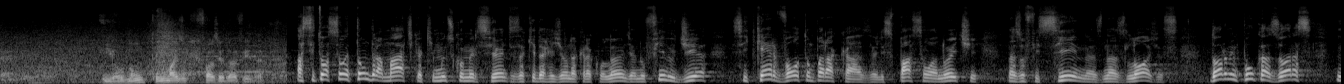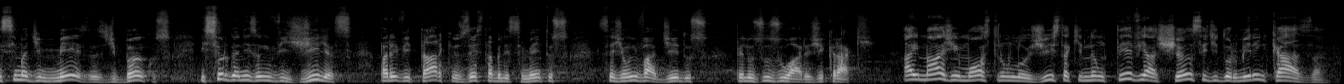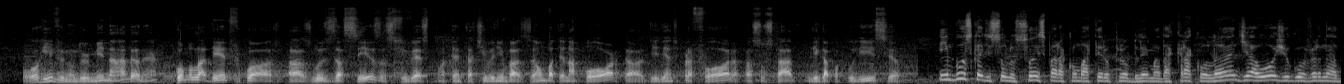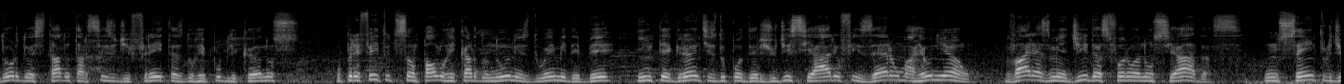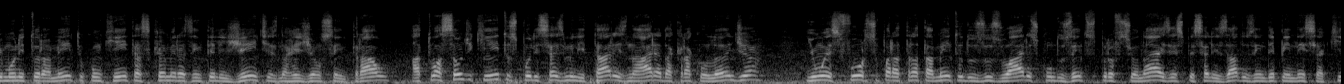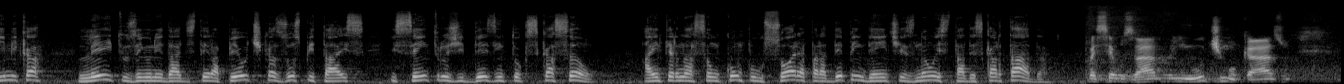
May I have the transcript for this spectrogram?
e eu não tenho mais o que fazer da vida. A situação é tão dramática que muitos comerciantes aqui da região da Cracolândia, no fim do dia, sequer voltam para casa. Eles passam a noite nas oficinas, nas lojas, dormem poucas horas em cima de mesas, de bancos e se organizam em vigílias para evitar que os estabelecimentos sejam invadidos pelos usuários de crack. A imagem mostra um lojista que não teve a chance de dormir em casa. Horrível, não dormi nada, né? Como lá dentro ficou as, as luzes acesas, se tivesse uma tentativa de invasão, bater na porta, de dentro para fora, para assustar, ligar para a polícia. Em busca de soluções para combater o problema da Cracolândia, hoje o governador do estado, Tarcísio de Freitas, do Republicanos, o prefeito de São Paulo, Ricardo Nunes, do MDB, e integrantes do Poder Judiciário fizeram uma reunião. Várias medidas foram anunciadas, um centro de monitoramento com 500 câmeras inteligentes na região central, atuação de 500 policiais militares na área da Cracolândia e um esforço para tratamento dos usuários com 200 profissionais especializados em dependência química leitos em unidades terapêuticas, hospitais e centros de desintoxicação. A internação compulsória para dependentes não está descartada. Vai ser usado em último caso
